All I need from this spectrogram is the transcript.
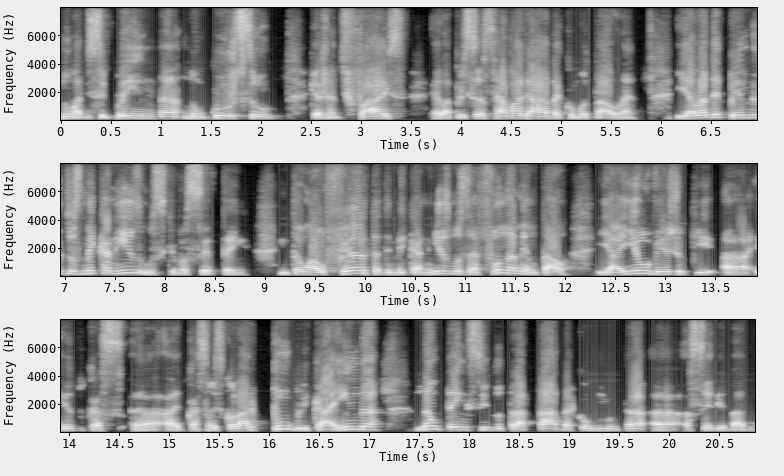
numa disciplina, num curso que a gente faz, ela precisa ser avaliada como tal, né? E ela depende dos mecanismos que você tem. Então, a oferta de mecanismos é fundamental. E aí eu vejo que a educação, a educação escolar pública ainda não tem sido tratada com muita uh, seriedade.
